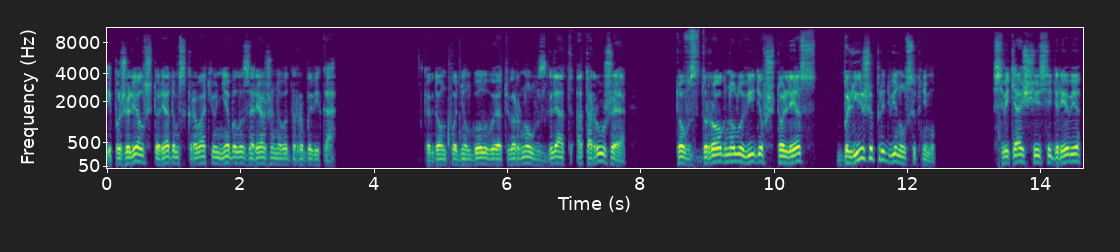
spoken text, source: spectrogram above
и пожалел, что рядом с кроватью не было заряженного дробовика. Когда он поднял голову и отвернул взгляд от оружия, то вздрогнул, увидев, что лес ближе придвинулся к нему. Светящиеся деревья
